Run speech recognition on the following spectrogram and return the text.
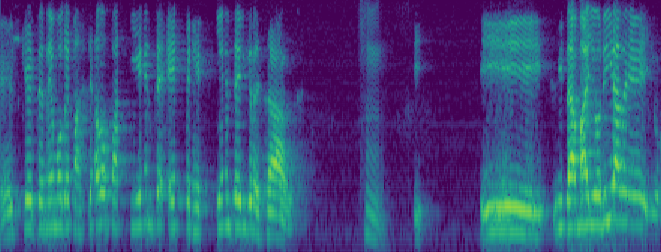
es que tenemos demasiados pacientes envejecientes ingresados. Hmm. Y, la mayoría de ellos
